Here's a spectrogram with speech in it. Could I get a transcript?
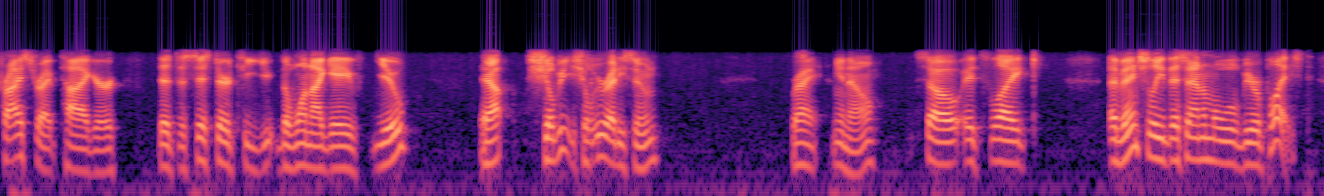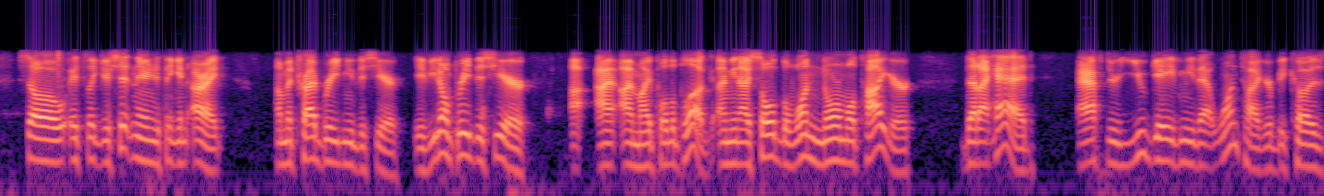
tri-striped tiger that's a sister to you, the one I gave you. Yep. She'll be she'll be ready soon, Right. you know. So it's like eventually this animal will be replaced. So it's like you're sitting there and you're thinking, all right, I'm gonna try breeding you this year. If you don't breed this year, I, I, I might pull the plug. I mean, I sold the one normal tiger that I had after you gave me that one tiger because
